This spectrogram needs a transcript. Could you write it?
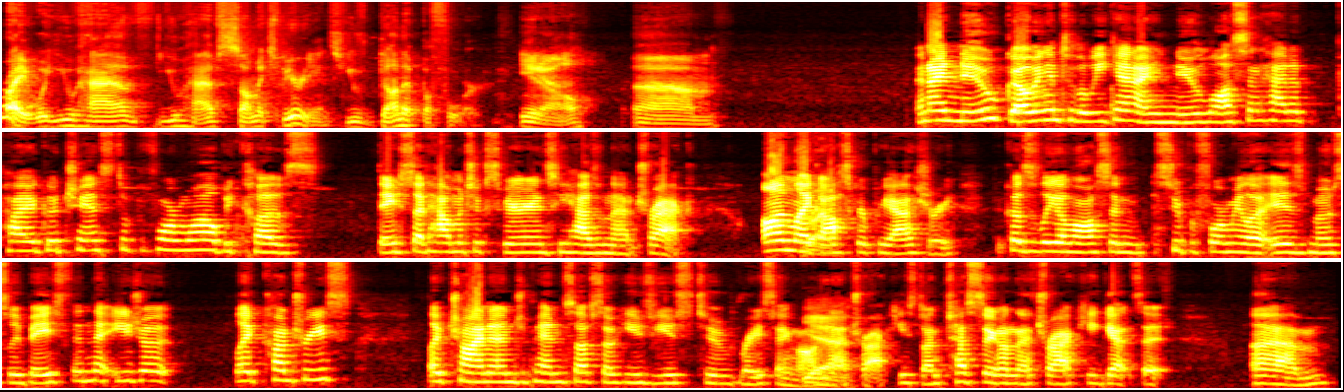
Right. Well, you have you have some experience. You've done it before. You know. Um. And I knew going into the weekend, I knew Lawson had a probably a good chance to perform well because they said how much experience he has on that track. Unlike Right. Oscar Piastri, because Liam Lawson Super Formula is mostly based in the Asia like countries, like China and Japan and stuff. So he's used to racing on Yeah. that track. He's done testing on that track. He gets it. Um,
